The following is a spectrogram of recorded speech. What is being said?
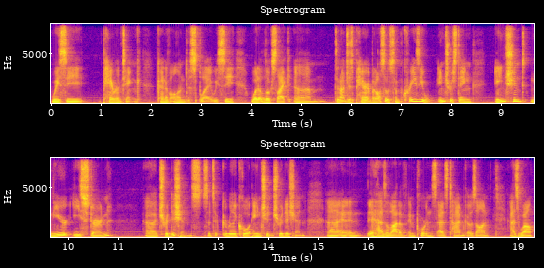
we see parenting kind of on display. We see what it looks like um, to not just parent, but also some crazy, interesting, ancient Near Eastern uh, traditions. So it's a really cool ancient tradition, uh, and, and, it has a lot of importance as time goes on as well.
